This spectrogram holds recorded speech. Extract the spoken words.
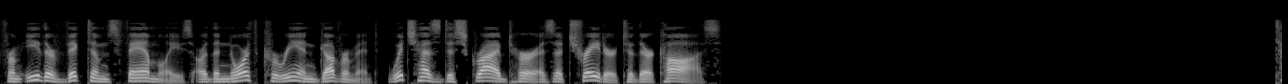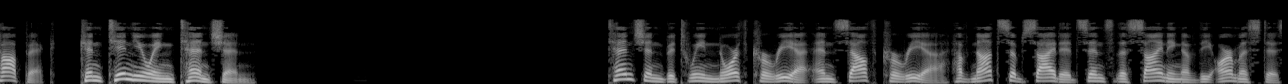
from either victims' families or the North Korean government, which has described her as a traitor to their cause. Continuing tension Tension between North Korea and South Korea have not subsided since the signing of the armistice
